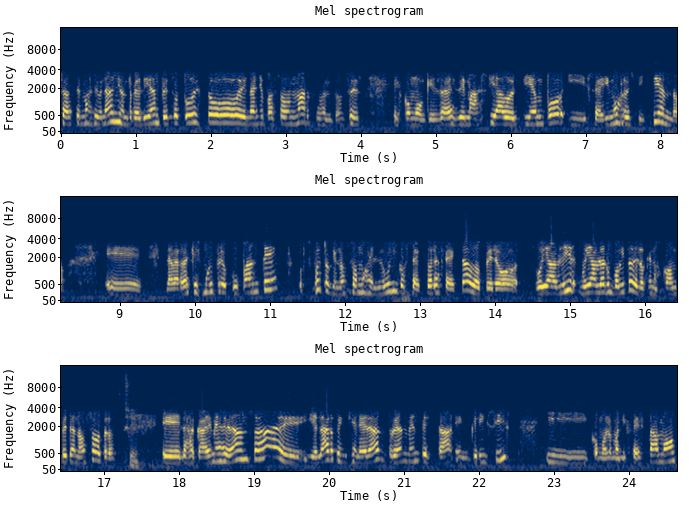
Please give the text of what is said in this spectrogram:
ya hace más de un año, en realidad empezó todo esto el año pasado en marzo, entonces es como que ya es demasiado el tiempo y seguimos resistiendo. Eh, la verdad que es muy preocupante por supuesto que no somos el único sector afectado, pero voy a hablar, voy a hablar un poquito de lo que nos compete a nosotros. Eh, las academias de danza eh, y el arte en general realmente está en crisis y como lo manifestamos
